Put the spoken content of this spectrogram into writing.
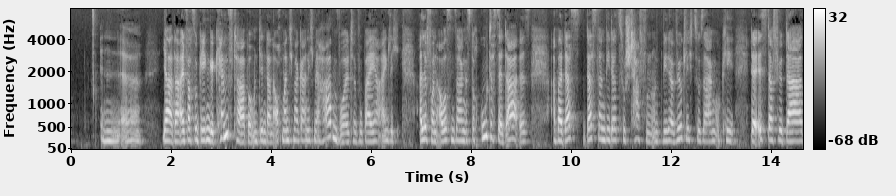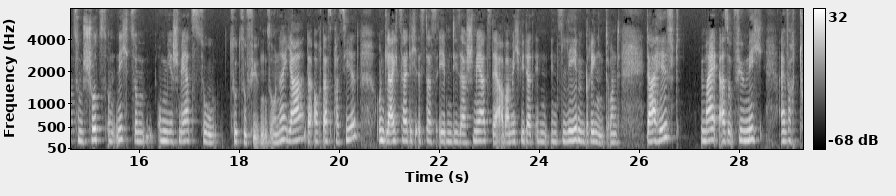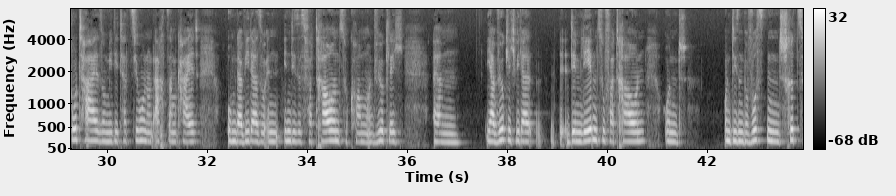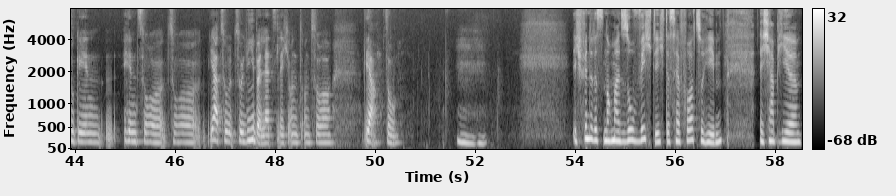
in, äh, ja, da einfach so gegen gekämpft habe und den dann auch manchmal gar nicht mehr haben wollte, wobei ja eigentlich alle von außen sagen, ist doch gut, dass der da ist. Aber das, das dann wieder zu schaffen und wieder wirklich zu sagen, okay, der ist dafür da zum Schutz und nicht zum, um mir Schmerz zu, zuzufügen. So, ne? Ja, da, auch das passiert. Und gleichzeitig ist das eben dieser Schmerz, der aber mich wieder in, ins Leben bringt. Und da hilft mein, also für mich einfach total so Meditation und Achtsamkeit, um da wieder so in, in dieses Vertrauen zu kommen und wirklich, ähm, ja, wirklich wieder dem Leben zu vertrauen und, und diesen bewussten Schritt zu gehen hin zur, zur, ja, zur, zur Liebe letztlich und, und zur, ja, so. Mhm. Ich finde das nochmal so wichtig, das hervorzuheben. Ich habe hier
